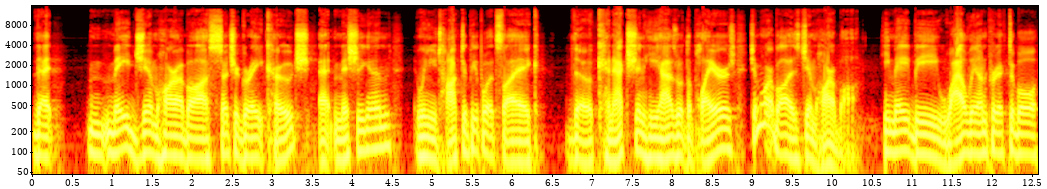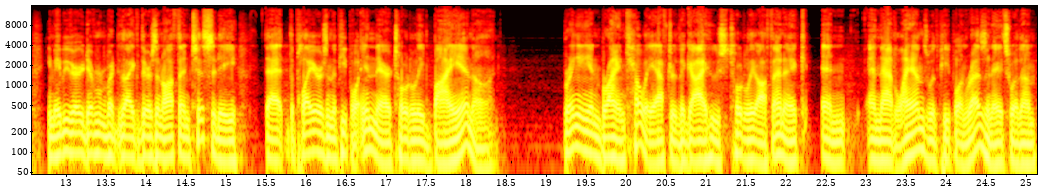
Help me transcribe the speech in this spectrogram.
that made jim harbaugh such a great coach at michigan when you talk to people it's like the connection he has with the players. Jim harbaugh is jim harbaugh he may be wildly unpredictable he may be very different but like there's an authenticity that the players and the people in there totally buy in on. Bringing in Brian Kelly after the guy who's totally authentic and and that lands with people and resonates with them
